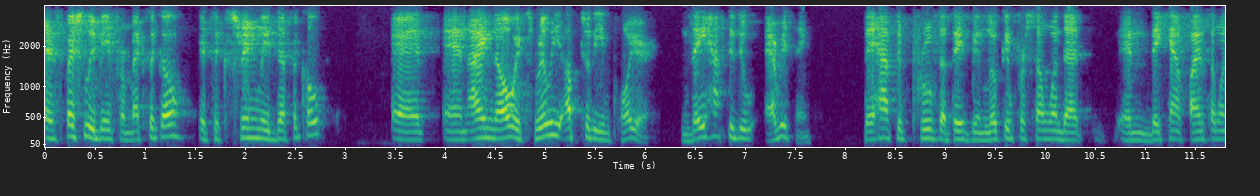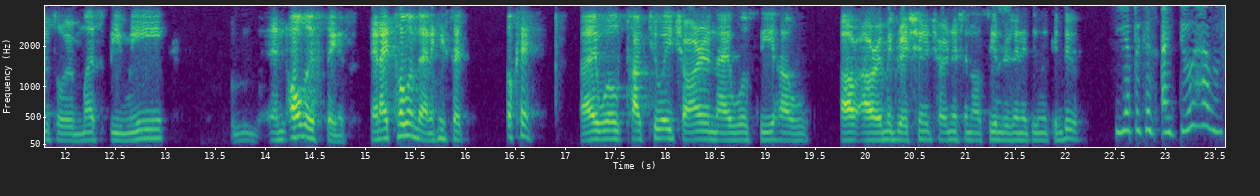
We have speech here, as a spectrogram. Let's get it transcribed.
especially being from Mexico. It's extremely difficult, and and I know it's really up to the employer. They have to do everything. They have to prove that they've been looking for someone that, and they can't find someone, so it must be me, and all those things. And I told him that, and he said, "Okay, I will talk to HR, and I will see how." Our, our immigration attorneys and I'll see if there's anything we can do. Yeah, because I do have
